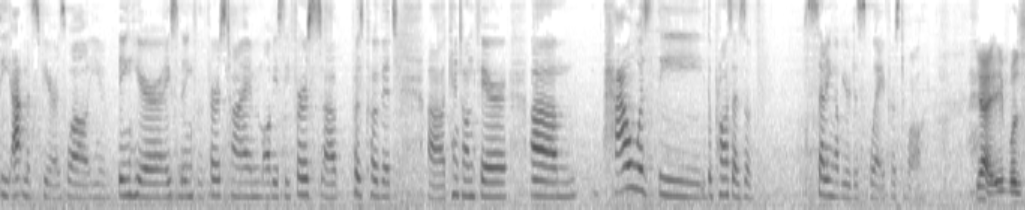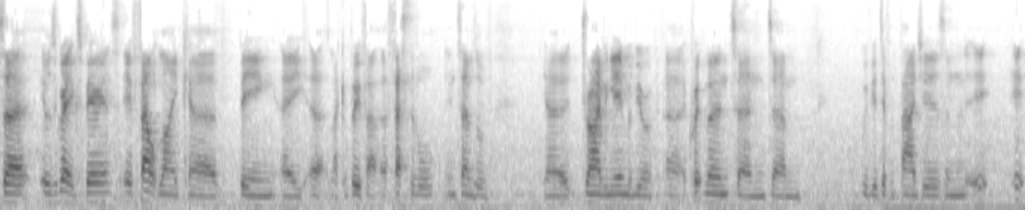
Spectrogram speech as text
the atmosphere as well. You being here, exhibiting for the first time, obviously first uh, post-COVID uh, Canton Fair. Um, how was the the process of setting up your display? First of all, Yeah, it was uh, it was a great experience. It felt like uh, being a uh, like a booth at a festival in terms of you know, driving in with your uh, equipment and um, with your different badges, and it it,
